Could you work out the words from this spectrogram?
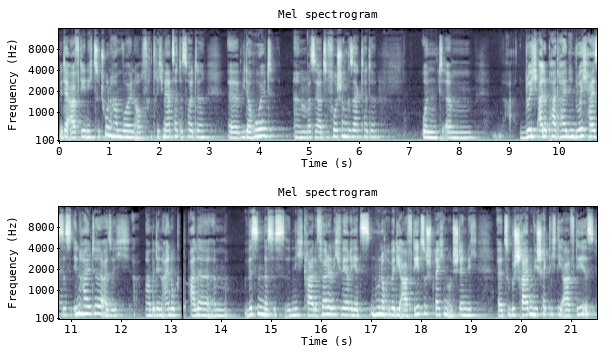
mit der AfD nichts zu tun haben wollen. Auch Friedrich Merz hat das heute äh, wiederholt, ähm, was er zuvor schon gesagt hatte. Und ähm, durch alle Parteien hindurch heißt es Inhalte. Also ich habe den Eindruck, alle ähm, wissen, dass es nicht gerade förderlich wäre, jetzt nur noch über die AfD zu sprechen und ständig äh, zu beschreiben, wie schrecklich die AfD ist,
